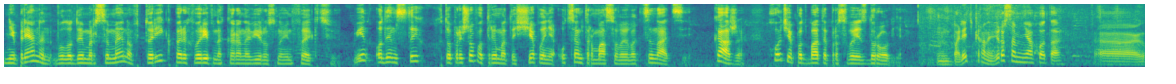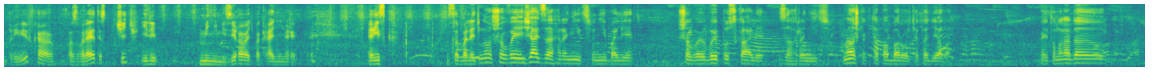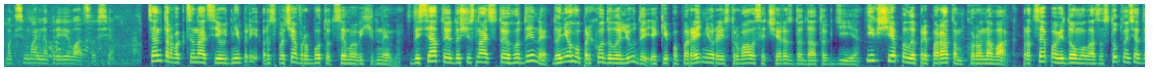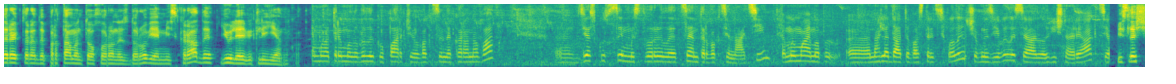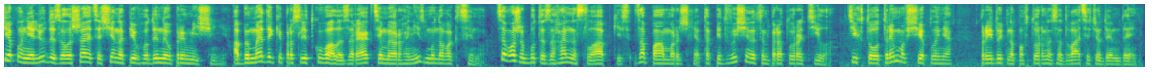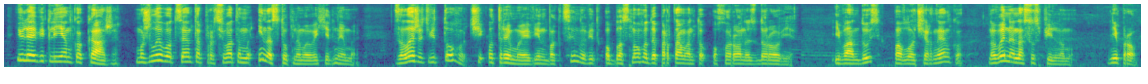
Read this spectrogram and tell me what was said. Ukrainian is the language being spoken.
Дніпрянин Володимир Семенов торік перехворів на коронавірусну інфекцію. Він один з тих, хто прийшов отримати щеплення у центр масової вакцинації. Каже, хоче подбати про своє здоров'я. М, Болеть коронавирусом неохота. Э, Прививка позволяет исключить или минимизировать, по крайней мере, риск заболеть. Ну, чтобы выезжать за границу, не болеть. Чтобы выпускали за границу. Надо же как-то побороть это дело. Поэтому надо максимально прививаться всем. Центр вакцинації у Дніпрі розпочав роботу цими вихідними. З 10 до 16 години до нього приходили люди, які попередньо реєструвалися через додаток Дія. Їх щепили препаратом Коронавак. Про це повідомила заступниця директора департаменту охорони здоров'я міськради Юлія Віклієнко. Ми отримали велику партію вакцини Коронавак. В зв'язку з цим ми створили центр вакцинації. Ми маємо е, наглядати вас 30 хвилин, щоб не з'явилася алергічна реакція. Після щеплення люди залишаються ще на півгодини у приміщенні, аби медики прослідкували за реакціями організму на вакцину. Це може бути загальна слабкість, запаморочення та підвищена температура тіла. Ті, хто отримав щеплення, прийдуть на повторне за 21 день. Юлія Віклієнко каже: можливо, центр працюватиме і наступними вихідними. Залежить від того, чи отримує він вакцину від обласного департаменту охорони здоров'я. Іван Дусь, Павло Черненко. Новини на Суспільному. Дніпро.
